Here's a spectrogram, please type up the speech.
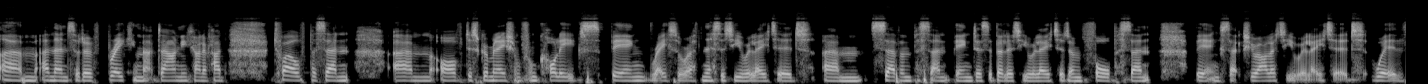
um, and then sort of breaking that down, you kind of had 12% um, of discrimination from colleagues being race or ethnicity related, um, 7% being disability related, and 4% being sexuality related, with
